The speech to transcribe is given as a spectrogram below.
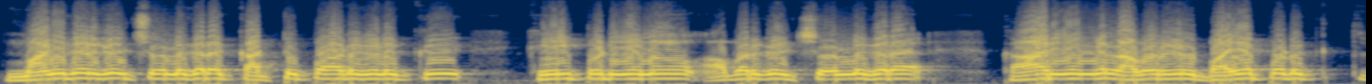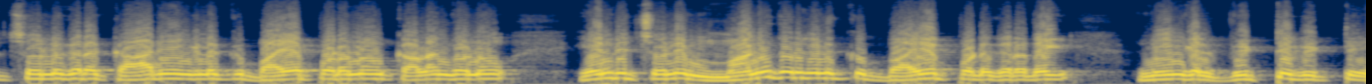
மனிதர்கள் சொல்லுகிற கட்டுப்பாடுகளுக்கு கீழ்ப்படியணும் அவர்கள் சொல்லுகிற காரியங்கள் அவர்கள் பயப்படு சொல்லுகிற காரியங்களுக்கு பயப்படணும் கலங்கணும் என்று சொல்லி மனிதர்களுக்கு பயப்படுகிறதை நீங்கள் விட்டுவிட்டு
